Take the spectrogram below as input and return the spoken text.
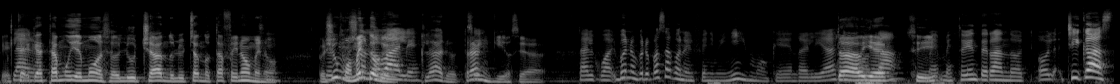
Está, claro. está muy de moda eso, luchando, luchando, está fenómeno. Sí. Pero llega un momento no que, vale. claro, tranqui, o sea, Tal cual. Bueno, pero pasa con el feminismo, que en realidad... Está bien, sí. Me, me estoy enterrando. Hola. Chicas,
